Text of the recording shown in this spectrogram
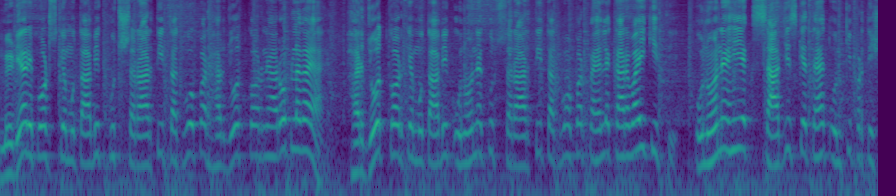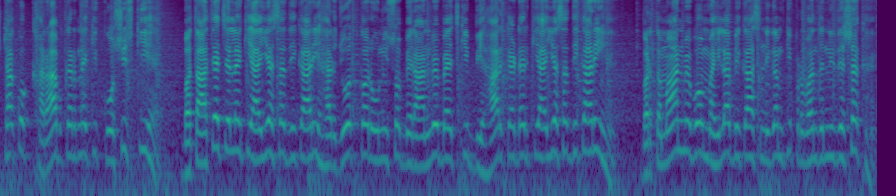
मीडिया रिपोर्ट्स के मुताबिक कुछ शरारती तत्वों पर हरजोत कौर ने आरोप लगाया है। हरजोत कौर के मुताबिक उन्होंने कुछ शरारती तत्वों पर पहले कार्रवाई की थी। उन्होंने ही एक साजिश के तहत उनकी प्रतिष्ठा को खराब करने की कोशिश की है। बताते चले कि आईएएस अधिकारी हरजोत कौर उन्नीस बैच की बिहार कैडर की आईएएस अधिकारी हैं। वर्तमान में वो महिला विकास निगम की प्रबंध निदेशक हैं।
